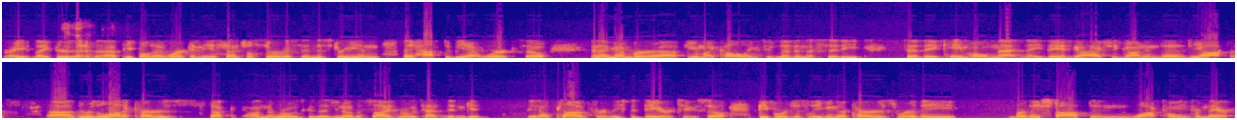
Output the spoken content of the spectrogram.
right? Like there's uh, people that work in the essential service industry and they have to be at work. So, and I remember uh, a few of my colleagues who live in the city said they came home that night. They had got, actually gone into the office. Uh, there was a lot of cars stuck on the roads because, as you know, the side roads had, didn't get you know plowed for at least a day or two. So people were just leaving their cars where they where they stopped and walked home from there.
